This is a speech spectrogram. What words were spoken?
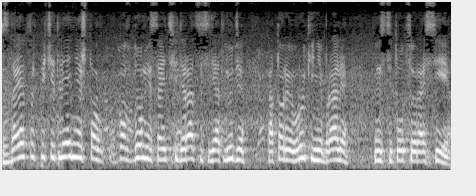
Создается впечатление, что в Госдуме и Совете Федерации сидят люди, которые в руки не брали Конституцию России.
